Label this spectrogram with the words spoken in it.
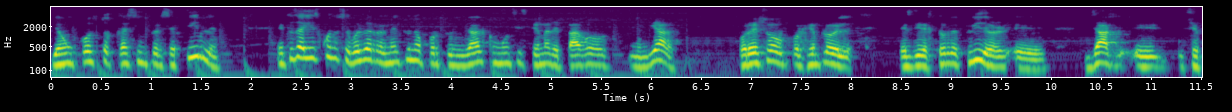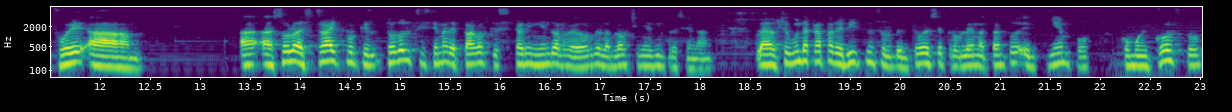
y a un costo casi imperceptible. Entonces ahí es cuando se vuelve realmente una oportunidad como un sistema de pagos mundial. Por eso, por ejemplo, el, el director de Twitter, eh, Jack, eh, se fue a, solo a Strike porque todo el sistema de pagos que se está viniendo alrededor de la blockchain es impresionante. La segunda capa de Bitcoin solventó ese problema tanto en tiempo como en costo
